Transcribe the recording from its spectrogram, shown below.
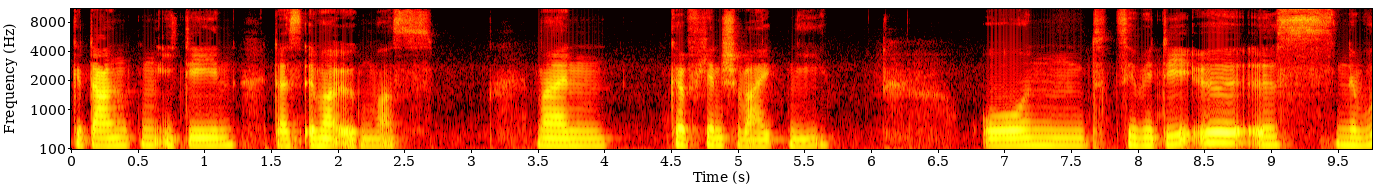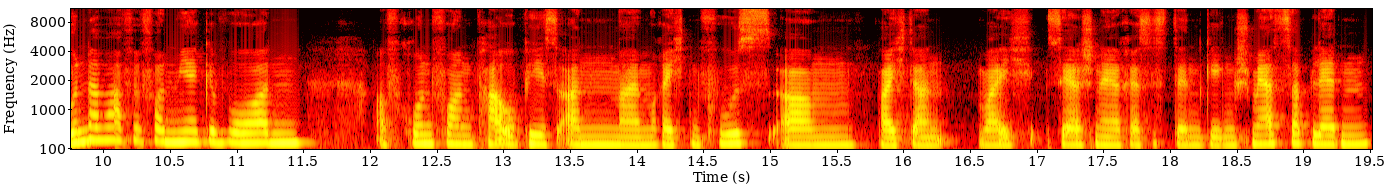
Gedanken, Ideen, da ist immer irgendwas. Mein Köpfchen schweigt nie. Und CBD-Öl ist eine Wunderwaffe von mir geworden. Aufgrund von ein paar OPs an meinem rechten Fuß ähm, war ich dann war ich sehr schnell resistent gegen Schmerztabletten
